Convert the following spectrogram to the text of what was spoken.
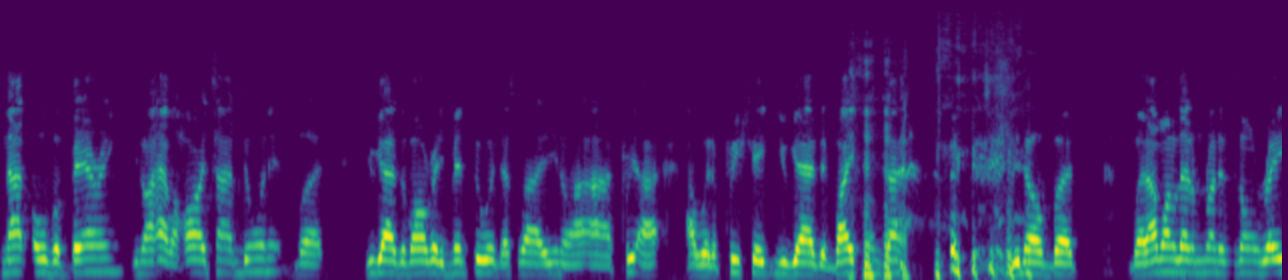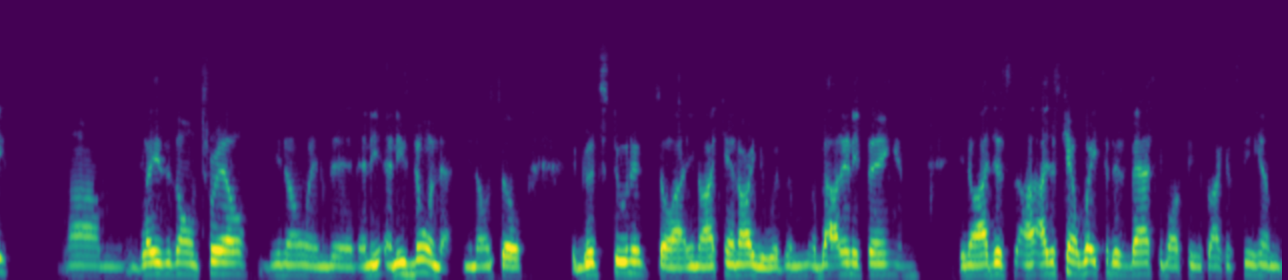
not overbearing. You know, I have a hard time doing it, but you guys have already been through it. That's why, you know, I I, pre- I, I would appreciate you guys' advice sometimes. you know, but but I want to let him run his own race, um, blaze his own trail, you know, and and and, he, and he's doing that, you know. So a good student. So I, you know, I can't argue with him about anything. And you know, I just I just can't wait to this basketball season so I can see him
